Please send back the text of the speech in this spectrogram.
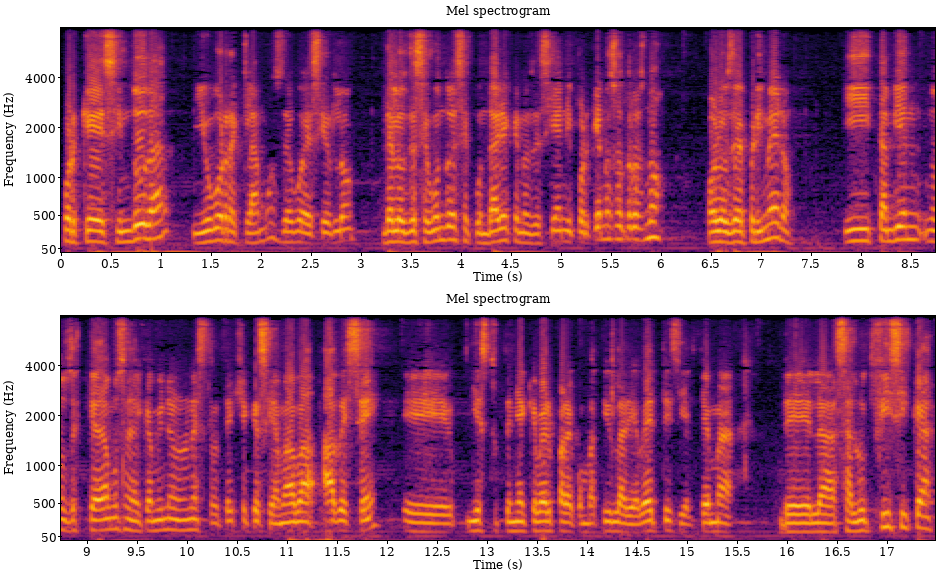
porque sin duda, y hubo reclamos, debo decirlo, de los de segundo de secundaria que nos decían, ¿y por qué nosotros no? O los de primero. Y también nos quedamos en el camino en una estrategia que se llamaba ABC, eh, y esto tenía que ver para combatir la diabetes y el tema de la salud física.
